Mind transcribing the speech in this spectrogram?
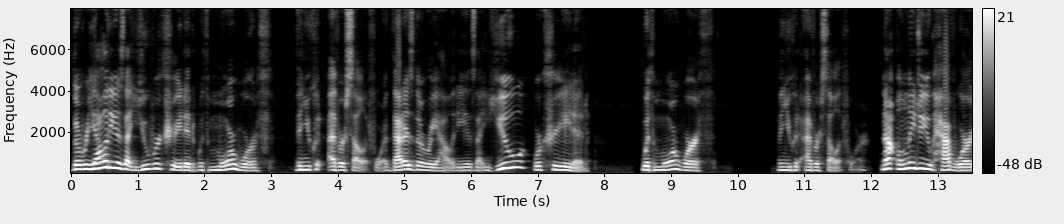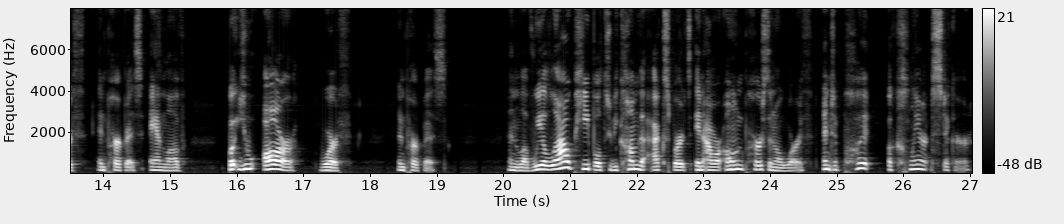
The reality is that you were created with more worth than you could ever sell it for. That is the reality is that you were created with more worth than you could ever sell it for. Not only do you have worth and purpose and love, but you are worth and purpose and love. We allow people to become the experts in our own personal worth and to put a clearance sticker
